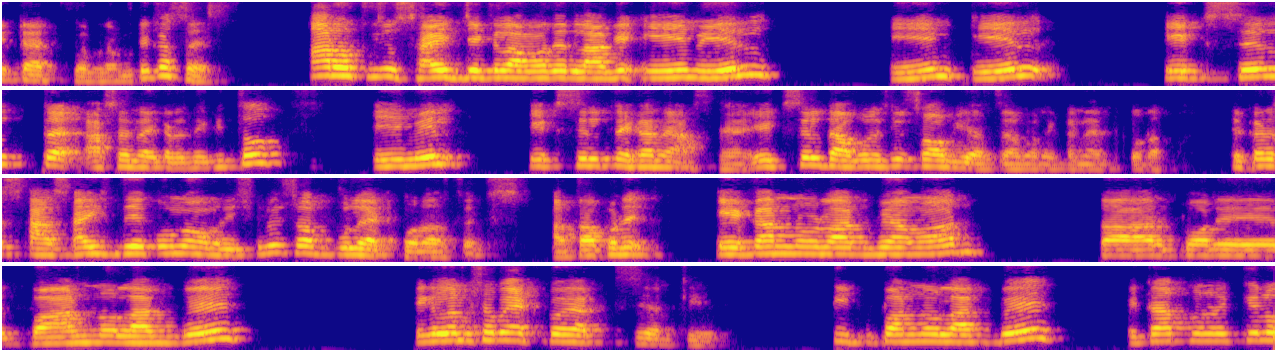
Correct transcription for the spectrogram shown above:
এটা অ্যাড করলাম, ঠিক আছে? আরও কিছু সাইজ যেগুলো আমাদের লাগে এম এল এম এল এক্সেলটা আসে না এখানে, দেখি তো। এম এল এক্সেলটা এখানে আছে। হ্যাঁ এক্সেল ডাবল এক্সেল সবই আছে আমার এখানে অ্যাড করা। এখানে সাইজ দিয়ে কোনো আমার নেই সবগুলো অ্যাড করা আছে। আর তারপরে একান্ন লাগবে আমার, তারপরে বান্ন লাগবে। এগুলো আমি সব অ্যাড করে রাখতেছি আর কি। তিপ্পান্ন লাগবে। এটা আপনার কিলো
